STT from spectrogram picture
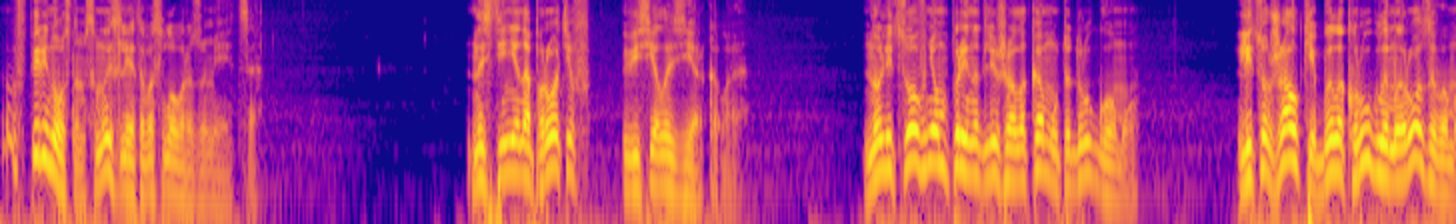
В переносном смысле этого слова, разумеется. На стене напротив висело зеркало. Но лицо в нем принадлежало кому-то другому. Лицо жалки было круглым и розовым,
